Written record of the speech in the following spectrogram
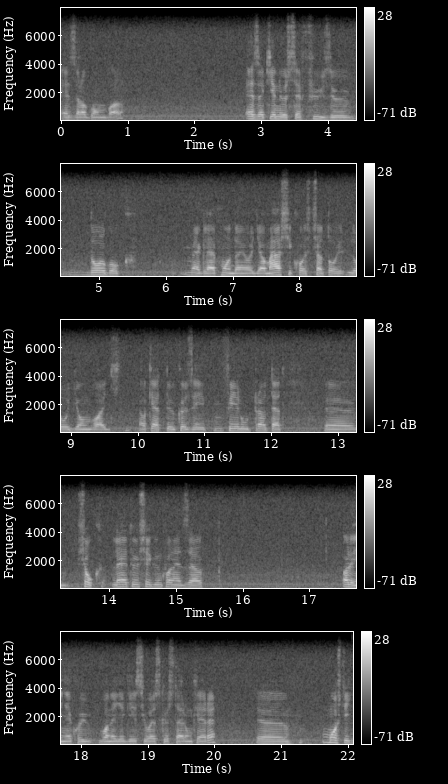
ezzel a gombbal. Ezek ilyen összefűző dolgok, meg lehet mondani, hogy a másikhoz csatolódjon, vagy a kettő közé félútra, tehát sok lehetőségünk van ezzel. A lényeg, hogy van egy egész jó eszköztárunk erre. Most így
